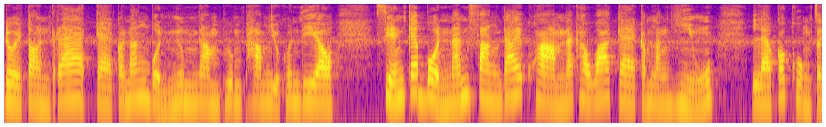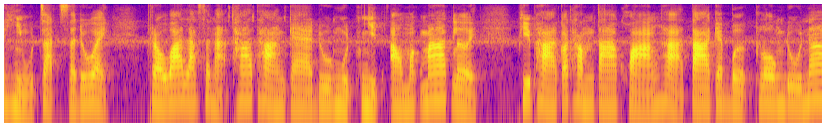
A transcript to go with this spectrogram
โดยตอนแรกแกก็นั่งบ่นงึมงำพึมพำอยู่คนเดียว เสียงแกบ่นนั้นฟังได้ความนะคะว่าแกกำลังหิว แล้วก็คงจะหิวจัดซะด้วย เพราะว่าลักษณะท่าทางแกดูหงุดหงิดเอามากๆเลย พี่พาก็ทำตาขวางค่ะ ตาแกเบิกโพลงดูน่า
